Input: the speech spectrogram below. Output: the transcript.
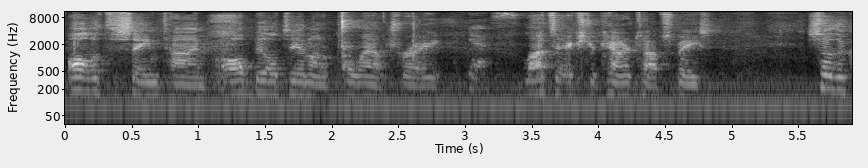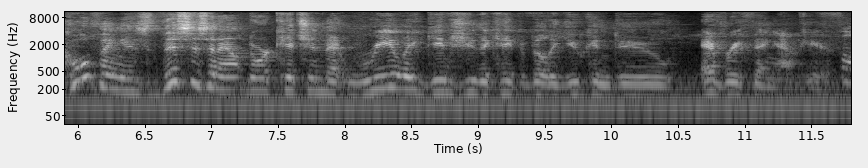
all at the same time, all built in on a pull-out tray Yes. lots of extra countertop space. So the cool thing is this is an outdoor kitchen that really gives you the capability you can do everything out here. Full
